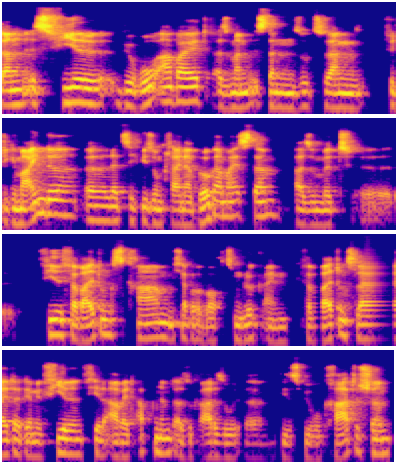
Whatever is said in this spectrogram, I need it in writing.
Dann ist viel Büroarbeit, also man ist dann sozusagen für die Gemeinde äh, letztlich wie so ein kleiner Bürgermeister, also mit äh, viel Verwaltungskram. Ich habe aber auch zum Glück einen Verwaltungsleiter, der mir viel, viel Arbeit abnimmt, also gerade so äh, dieses Bürokratische,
